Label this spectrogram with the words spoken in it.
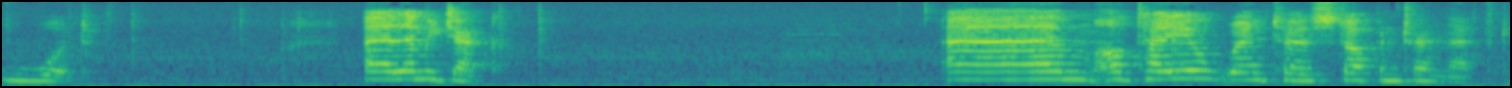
Wood. Uh, let me check. Um, I'll tell you when to stop and turn left.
